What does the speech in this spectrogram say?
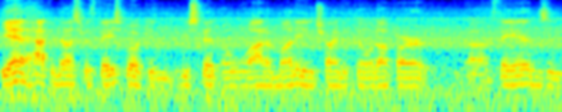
Yeah, it happened to us with Facebook, and we spent a lot of money trying to build up our uh, fans and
